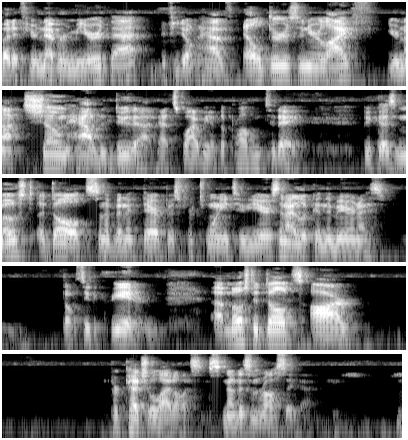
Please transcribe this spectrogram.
But if you're never mirrored that, if you don't have elders in your life, you're not shown how to do that. That's why we have the problem today. Because most adults, and I've been a therapist for 22 years, and I look in the mirror and I don't see the creator. Uh, most adults are perpetual adolescents. Now, doesn't Ra say that?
